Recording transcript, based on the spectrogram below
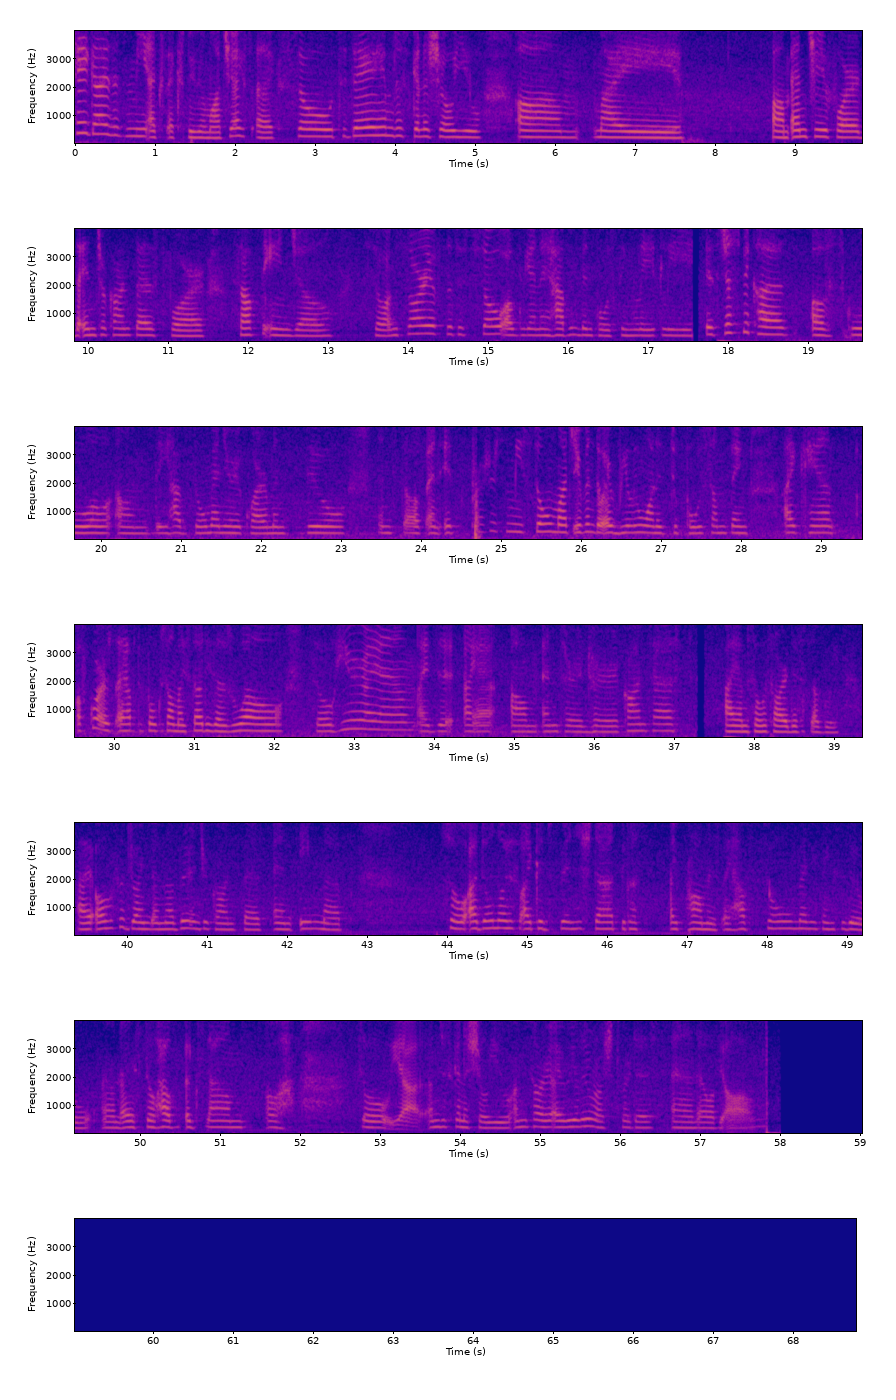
Hey guys, it's me XXBabyMachiXX. So today I'm just gonna show you um, my um, entry for the intro contest for Softy Angel. So I'm sorry if this is so ugly and I haven't been posting lately. It's just because of school. Um, they have so many requirements to do and stuff, and it pressures me so much. Even though I really wanted to post something, I can't of course I have to focus on my studies as well. So here I am. I did I um entered her contest. I am so sorry this is ugly. I also joined another inter contest and a MEP. So I don't know if I could finish that because I promise I have so many things to do and I still have exams. Oh. So yeah, I'm just gonna show you. I'm sorry I really rushed for this and I love you all.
